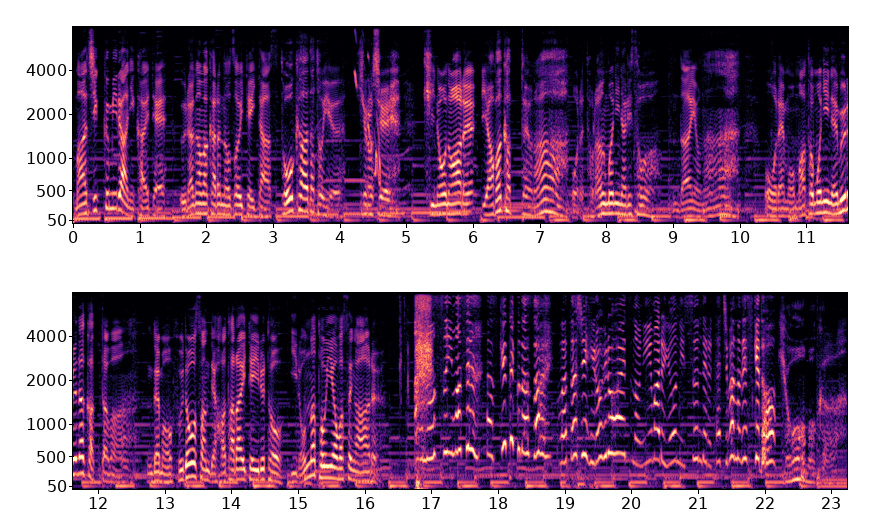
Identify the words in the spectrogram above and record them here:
マジックミラーに変えて裏側から覗いていたストーカーだという。ヒロシ昨日のあれヤバかったよな。俺トラウマになりそう。だよな。俺もまともに眠れなかったわ。でも不動産で働いているといろんな問い合わせがあるあのすいません。助けてください。私ヒロヒロハイツの204に住んでる立花ですけど。今日もか。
